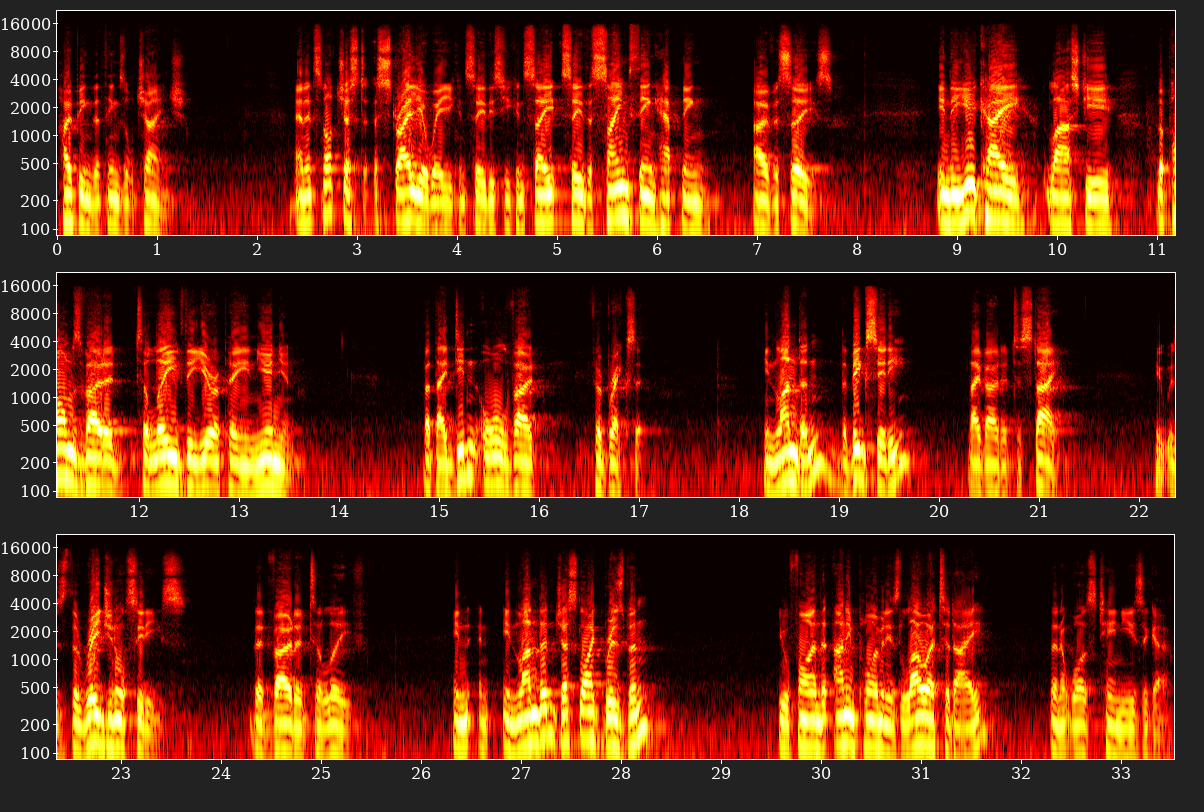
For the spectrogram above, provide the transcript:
hoping that things will change. And it's not just Australia where you can see this, you can see, see the same thing happening overseas. In the UK last year, the Poms voted to leave the European Union, but they didn't all vote for Brexit. In London, the big city, they voted to stay. It was the regional cities that voted to leave. In, in, in, London, just like Brisbane, you'll find that unemployment is lower today than it was 10 years ago.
